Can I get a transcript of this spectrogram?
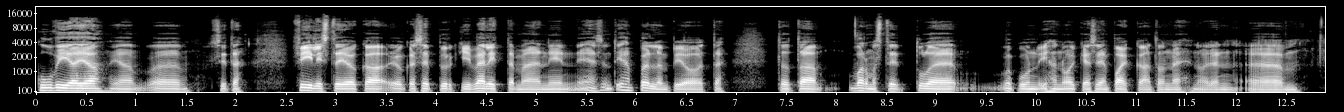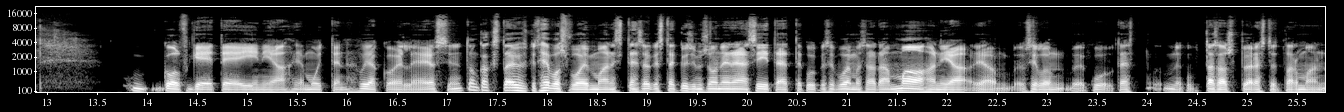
kuvia ja, ja äh, sitä fiilistä, joka, jonka se pyrkii välittämään, niin eihän se nyt ihan pöllömpi ole, että tota, varmasti tulee kun ihan oikeaan paikkaan tonne noiden ähm, Golf GTIin ja, ja muiden hujakoille. Ja jos se nyt on 290 hevosvoimaa, niin sitten se oikeastaan kysymys on enää siitä, että kuinka se voima saadaan maahan ja, ja silloin kun tästä niin kuin tasauspyörästöt varmaan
